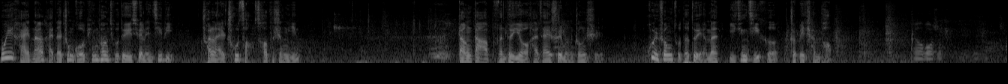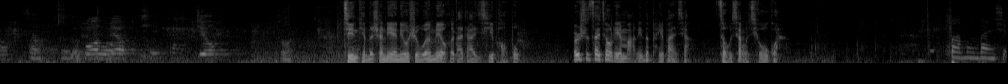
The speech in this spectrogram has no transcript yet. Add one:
威海南海的中国乒乓球队训练基地传来出早操的声音。当大部分队友还在睡梦中时，混双组的队员们已经集合，准备晨跑。你好，报数。好，三、四、五、六、七、八、九。走吧。今天的晨练，刘诗雯没有和大家一起跑步，而是在教练马林的陪伴下走向了球馆。半梦半醒。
